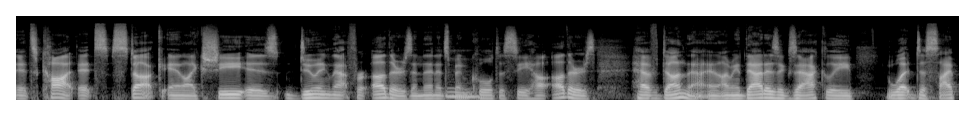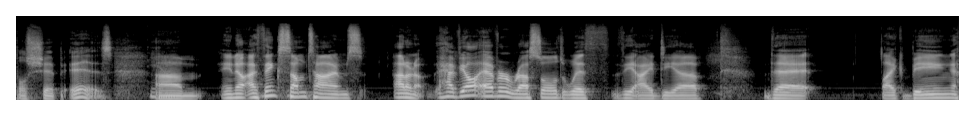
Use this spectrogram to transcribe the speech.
it's caught it's stuck and like she is doing that for others and then it's been mm. cool to see how others have done that and i mean that is exactly what discipleship is. Um you know i think sometimes i don't know have y'all ever wrestled with the idea that like being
